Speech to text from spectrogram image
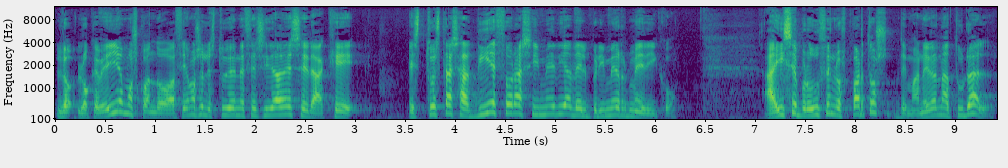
lo, lo, que veíamos cuando hacíamos el estudio de necesidades era que tú estás a 10 horas y media del primer médico. Ahí se producen los partos de manera natural.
